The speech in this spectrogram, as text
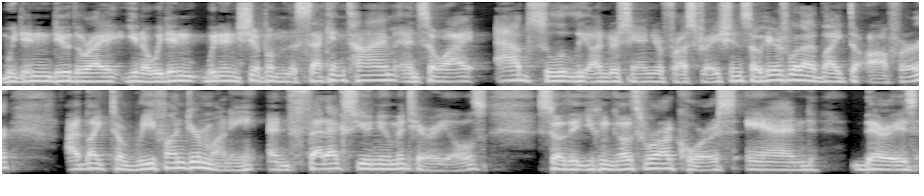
we didn't do the right you know we didn't we didn't ship them the second time. And so i absolutely understand your frustration. So here's what i'd like to offer. I'd like to refund your money and fedex you new materials so that you can go through our course and there is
